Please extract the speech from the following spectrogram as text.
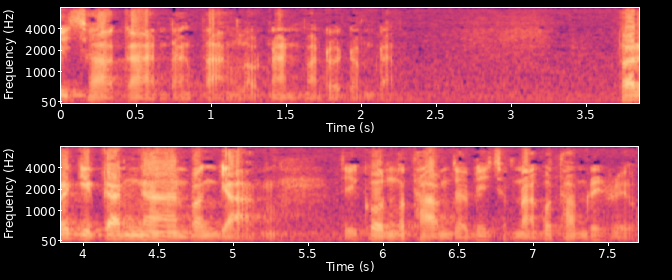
วิชาการต่าง ๆ เหล่านั้นมาโดยลำดับภารกิจการงานบางอย่าง ที่คนก็ทำจากนี้ชำนาญก็ทำได้เร็ว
